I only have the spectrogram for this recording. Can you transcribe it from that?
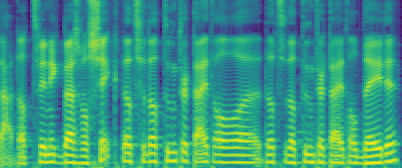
Nou, dat vind ik best wel sick, dat ze dat toen ter tijd al, eh, dat ze dat toen ter tijd al deden.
